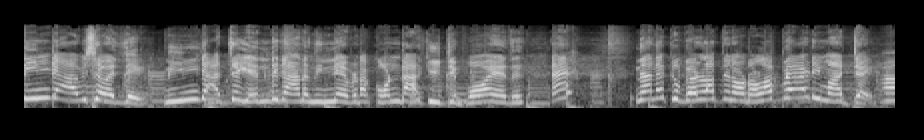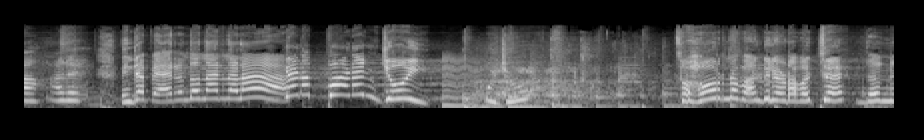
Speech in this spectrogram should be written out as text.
നിന്റെ ആവശ്യമല്ലേ? നിന്റെ അച്ഛൻ എന്തിനാണ് നിന്നെ ഇവിടെ കൊണ്ടാക്കിയിട്ട് പോയത്? ഏ? നിനക്ക് വെള്ളത്തിനോടുള്ള പേടി മാറ്റേ നിന്റെ പേരെന്തോന്നായിരുന്നടാ? ജോയ്. സഹോറിന്റെ ബാങ്കിലോടാ വച്ചേ? എന്താണ്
